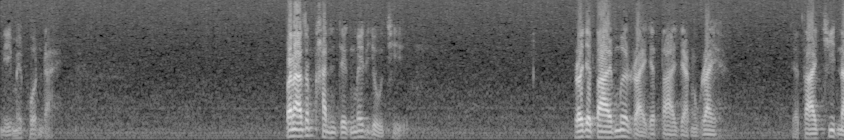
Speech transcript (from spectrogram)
หนีไม่พ้นได้ปัญหาสำคัญจึงไม่ได้อยู่ที่ เราจะตายเมื่อไหร่จะตายอย่างไร จะตายที่ไหน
